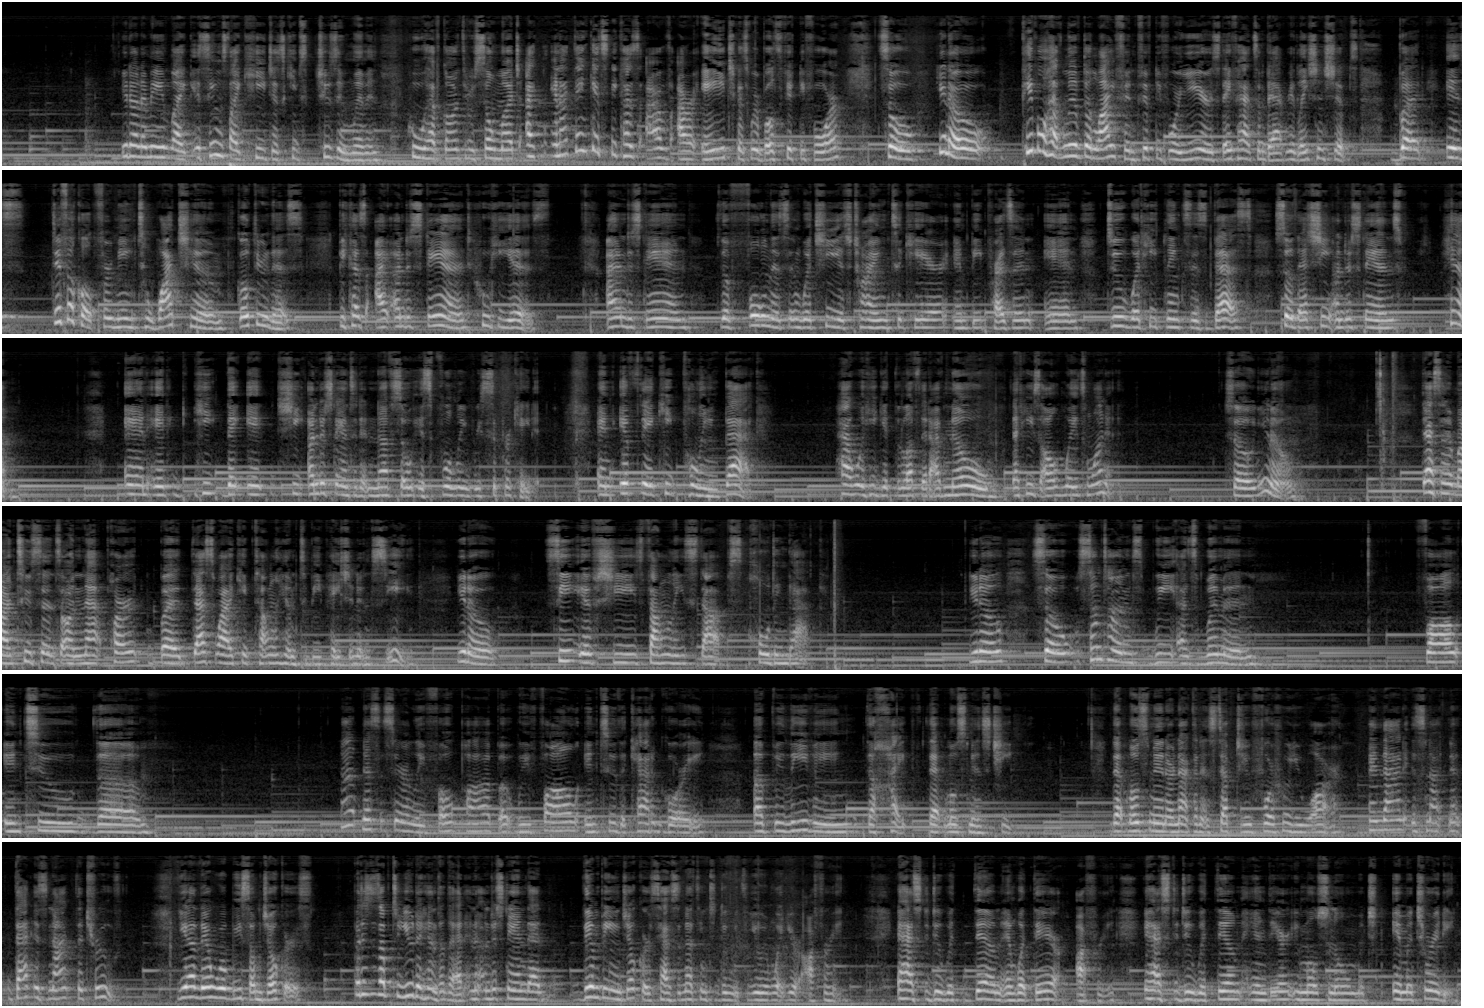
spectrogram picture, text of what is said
You know what I mean? Like it seems like he just keeps choosing women who have gone through so much. I and I think it's because of our age because we're both 54. So, you know, people have lived a life in 54 years. They've had some bad relationships, but it's difficult for me to watch him go through this because I understand who he is. I understand the fullness in which he is trying to care and be present and do what he thinks is best so that she understands him. And it he they it she understands it enough so it's fully reciprocated. And if they keep pulling back how will he get the love that i know that he's always wanted? So you know that's my two cents on that part but that's why I keep telling him to be patient and see, you know, see if she finally stops holding back. You know, so sometimes we as women fall into the not necessarily faux pas, but we fall into the category of believing the hype that most men cheat, that most men are not going to accept you for who you are. And that is not that is not the truth. Yeah, there will be some jokers, but it's up to you to handle that and understand that them being jokers has nothing to do with you and what you're offering. It has to do with them and what they're offering. It has to do with them and their emotional immaturity.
